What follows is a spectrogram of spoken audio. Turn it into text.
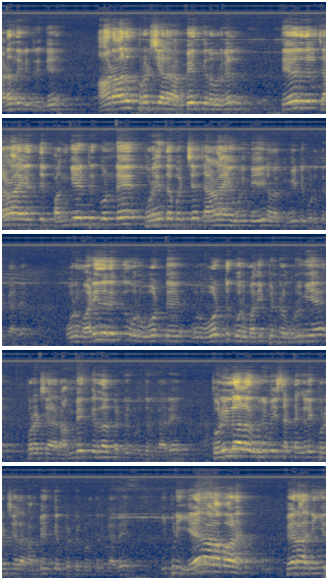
நடந்துகிட்டு இருக்கு. ஆனாலும் புரட்சியாளர் அம்பேத்கர் அவர்கள் தேர்தல் ஜனநாயகத்தில் பங்கேற்று கொண்டே குறைந்தபட்ச ஜனநாயக உரிமையை நமக்கு மீட்டு கொடுத்துருக்காரு. ஒரு மனிதனுக்கு ஒரு ஓட்டு ஒரு ஓட்டுக்கு ஒரு மதிப்பென்ற உரிமையை புரட்சியாளர் அம்பேத்கர் தான் பெற்றுக் கொடுத்துருக்காரு. தொழிலாளர் உரிமை சட்டங்களை புரட்சியாளர் அம்பேத்கர் பெற்றுக் கொடுத்துருக்காரு. இப்படி ஏராளமான பேரா நீங்க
